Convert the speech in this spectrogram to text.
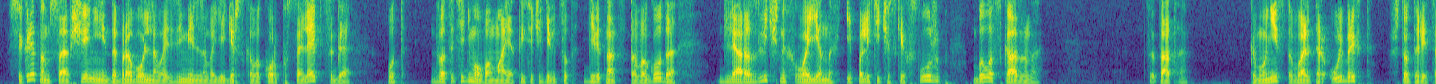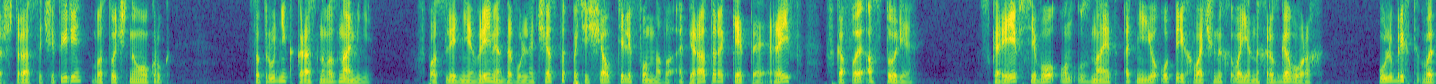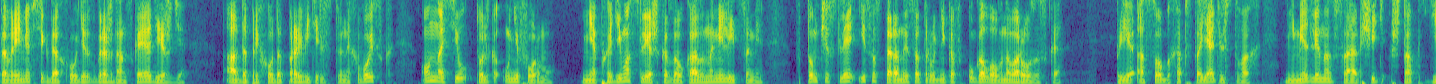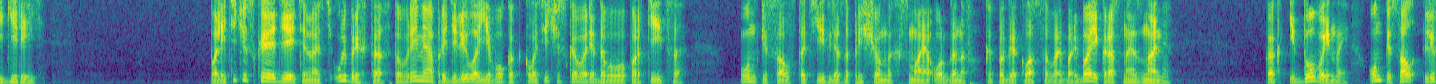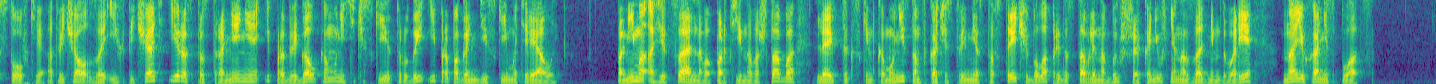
В секретном сообщении добровольного земельного егерского корпуса Лейпцига от 27 мая 1919 года для различных военных и политических служб было сказано – Цитата. Коммунист Вальтер Ульбрихт, Штоттерицерштрассе 4, Восточный округ. Сотрудник Красного Знамени. В последнее время довольно часто посещал телефонного оператора Кете Рейф в кафе «Астория». Скорее всего, он узнает от нее о перехваченных военных разговорах. Ульбрихт в это время всегда ходит в гражданской одежде, а до прихода правительственных войск он носил только униформу. Необходима слежка за указанными лицами, в том числе и со стороны сотрудников уголовного розыска. При особых обстоятельствах немедленно сообщить штаб егерей. Политическая деятельность Ульбрихта в то время определила его как классического рядового партийца. Он писал статьи для запрещенных с мая органов КПГ «Классовая борьба» и «Красное знамя», как и до войны, он писал листовки, отвечал за их печать и распространение и продвигал коммунистические труды и пропагандистские материалы. Помимо официального партийного штаба, лейпцигским коммунистам в качестве места встречи была предоставлена бывшая конюшня на заднем дворе на Юханисплац.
